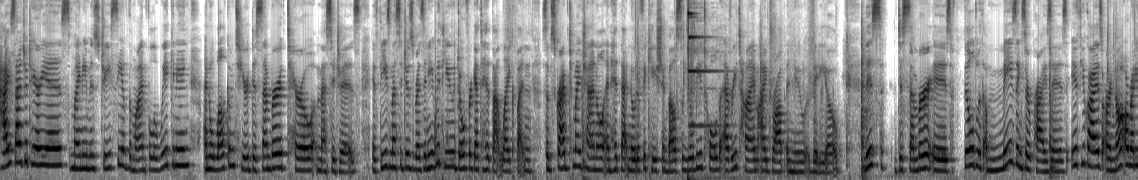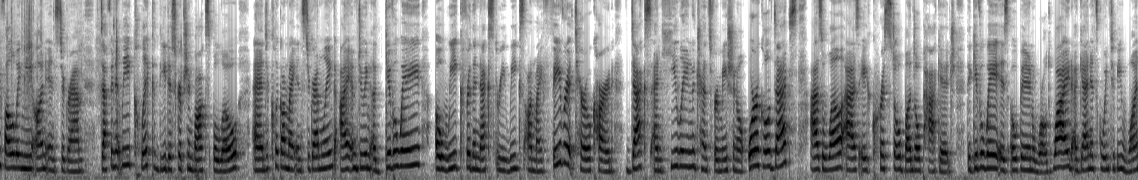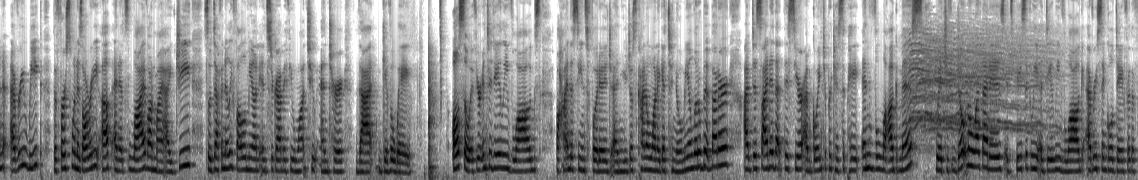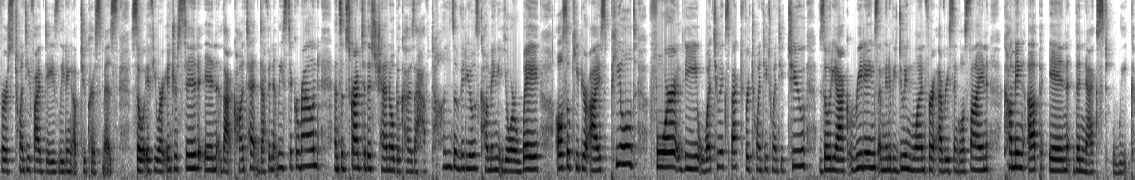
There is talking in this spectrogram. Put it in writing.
Hi, Sagittarius. My name is JC of the Mindful Awakening, and welcome to your December tarot messages. If these messages resonate with you, don't forget to hit that like button, subscribe to my channel, and hit that notification bell so you'll be told every time I drop a new video. This December is filled with amazing surprises. If you guys are not already following me on Instagram, definitely click the description box below and click on my Instagram link. I am doing a giveaway a week for the next three weeks on my favorite tarot card decks and healing transformational oracle decks, as well as a crystal bundle package. The giveaway is open worldwide. Again, it's going to be one every week. The first one is already up and it's live on my IG. So definitely follow me on Instagram if you want to enter that giveaway. Also, if you're into daily vlogs, behind the scenes footage and you just kind of want to get to know me a little bit better, I've decided that this year I'm going to participate in Vlogmas, which if you don't know what that is, it's basically a daily vlog every single day for the first 25 days leading up to Christmas. So if you are interested in that content, definitely stick around and subscribe to this channel because I have tons of videos coming your way. Also keep your eyes peeled for the what to expect for 2022 zodiac readings. I'm going to be doing one for every single sign coming up in the next week.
